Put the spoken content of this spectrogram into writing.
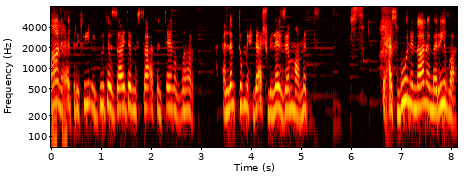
أنا okay. أدري فيني الدوده الزايدة من الساعة 2 الظهر. علمت امي 11 بالليل زين ما مت. يحسبون إن أنا مريضة.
